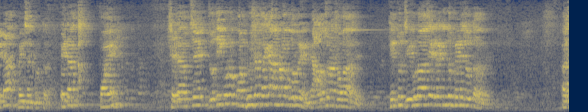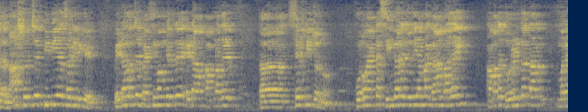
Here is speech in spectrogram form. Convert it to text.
এটা মেনশন করতে হবে। এটা পয়েন্ট সেটা হচ্ছে, যদি কোনো কনফিউশন থাকে, আপনারা বলবেন। আলোচনা সভা আছে। কিন্তু যেগুলো আছে, এটা কিন্তু মেনে চলতে হবে। আচ্ছা লাস্ট হচ্ছে পিপিএল সার্টিফিকেট এটা হচ্ছে ম্যাক্সিমাম ক্ষেত্রে এটা আপনাদের সেফটির জন্য। কোনো একটা সিঙ্গারের যদি আমরা গান বাজাই, আমাদের ধরে নিতে তার মানে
